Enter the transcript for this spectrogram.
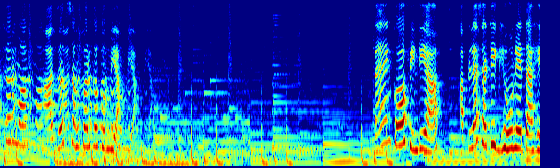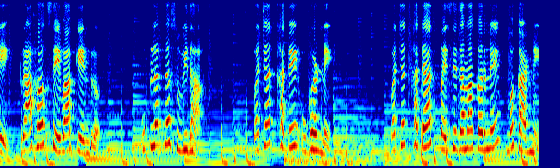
तर मग आजच संपर्क करूया. बँक ऑफ इंडिया आपल्यासाठी घेऊन येत आहे ग्राहक सेवा केंद्र. उपलब्ध सुविधा. बचत खाते उघडणे. बचत खात्यात पैसे जमा करणे व काढणे.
